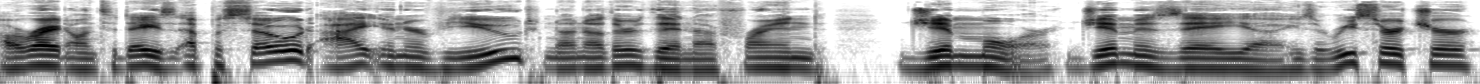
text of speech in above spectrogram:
All right, on today's episode, I interviewed none other than a friend Jim Moore. Jim is a uh, he's a researcher.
